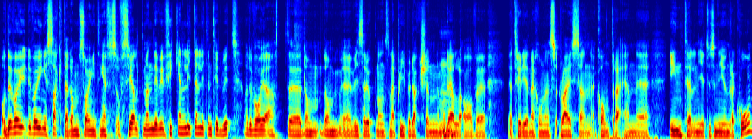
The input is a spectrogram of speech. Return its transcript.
Och det var ju, det var ju inget sagt där, de sa ju ingenting officiellt, men det, vi fick en liten, liten tidbit. Och det var ju att eh, de, de eh, visade upp någon sån här pre-production modell av eh, tredje generationens Ryzen kontra en Intel 9900K.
